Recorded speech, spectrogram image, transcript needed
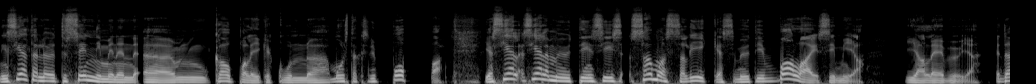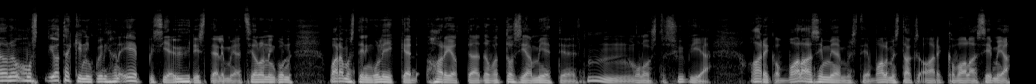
niin sieltä löytyi sen niminen ähm, kauppaliike kuin äh, muistaakseni Pop kauppa. Ja siellä, siellä myytiin siis samassa liikkeessä myytiin valaisimia ja levyjä. Ja nämä on musta jotakin niin kuin ihan eeppisiä yhdistelmiä. Että siellä on niin kuin, varmasti niin kuin liikkeen harjoittajat ovat tosiaan miettineet, että hmm, mulla olisi hyviä Aarikon valasimia, mistä valmistaako Aarikko valasimia.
